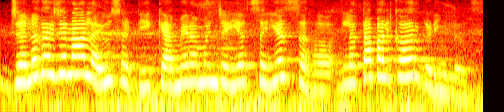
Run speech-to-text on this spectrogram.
जनगर्जना लाईव्हसाठी कॅमेरामन जय्यद सय्यदसह लता पालकर गडिंग्लज.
